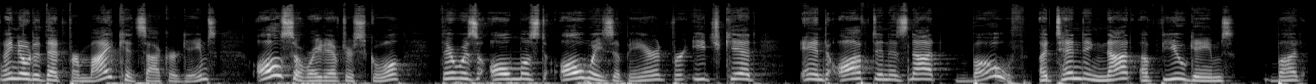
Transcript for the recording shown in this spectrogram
I noted that for my kids' soccer games, also right after school, there was almost always a parent for each kid, and often as not both, attending not a few games, but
